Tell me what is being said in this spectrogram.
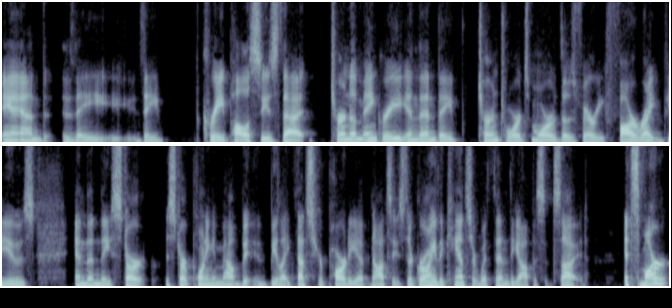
and they they create policies that turn them angry, and then they turn towards more of those very far right views, and then they start start pointing them out, be, be like, "That's your party of Nazis." They're growing the cancer within the opposite side. It's smart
